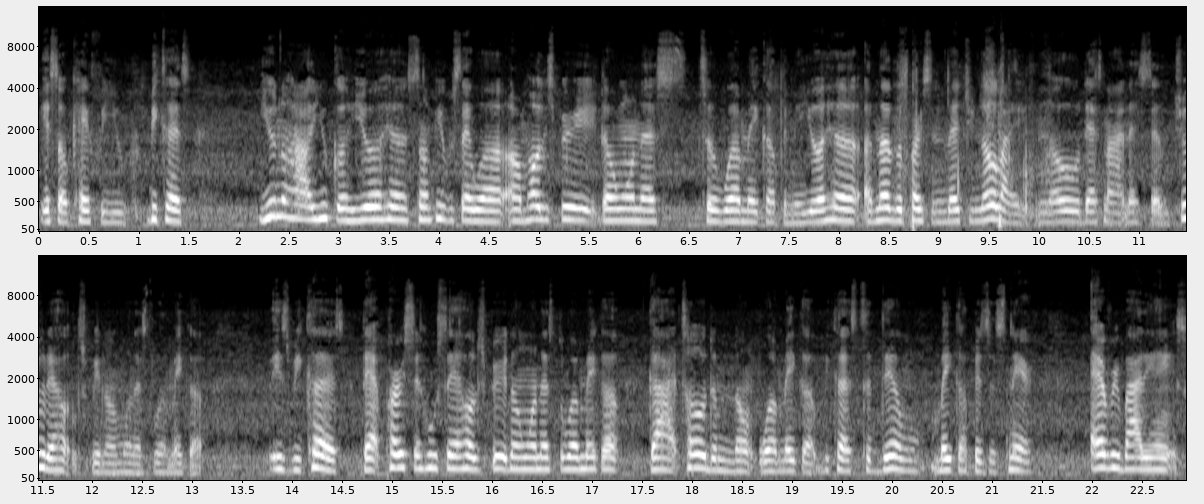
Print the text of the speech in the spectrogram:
it's okay for you because you know how you could you'll hear some people say, Well, um Holy Spirit don't want us to wear makeup and then you'll hear another person let you know like, no, that's not necessarily true that Holy Spirit don't want us to wear makeup. It's because that person who said Holy Spirit don't want us to wear makeup, God told them don't wear makeup because to them makeup is a snare. Everybody ain't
